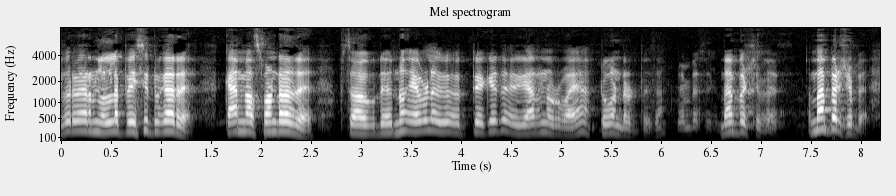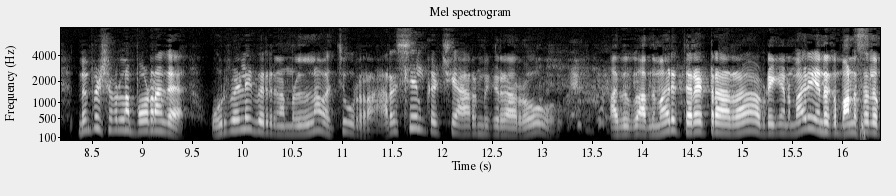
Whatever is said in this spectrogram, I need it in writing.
இவர் வேற நல்லா பேசிட்டு இருக்காரு. கேன்வாஸ் பண்ணுறாரு இன்னும் எவ்வளோ டிக்கெட் இரநூறுபாயா டூ ஹண்ட்ரட் ருபீஸா மெம்பர்ஷிப் மெம்பர்ஷிப் மெம்பர்ஷிப்லாம் போடுறாங்க. ஒருவேளை இவர் நம்மளெல்லாம் வச்சு ஒரு அரசியல் கட்சி ஆரம்பிக்கிறாரோ? அது அந்த மாதிரி திரட்டுறாரா அப்படிங்கிற மாதிரி எனக்கு மனசில்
